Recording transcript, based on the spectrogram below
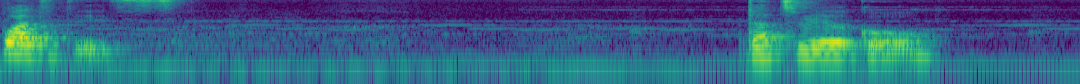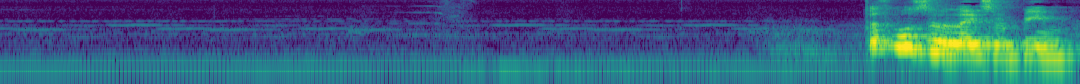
What it is. That's really cool. That was a laser beam.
